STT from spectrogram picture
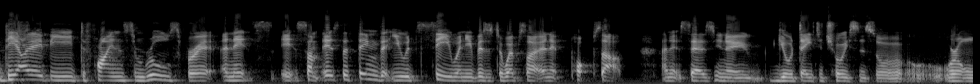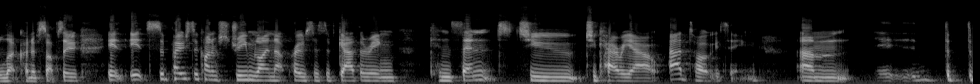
The IAB defines some rules for it, and it's it's some it's the thing that you would see when you visit a website and it pops up and it says you know your data choices or or all that kind of stuff. So it, it's supposed to kind of streamline that process of gathering consent to to carry out ad targeting. Um, the, the,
